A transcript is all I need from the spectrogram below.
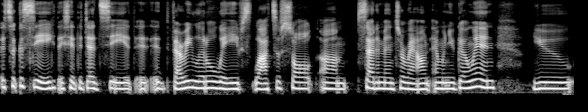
it's like a sea they say the dead sea it, it, it very little waves lots of salt um, sediments around and when you go in you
